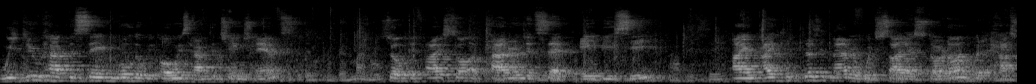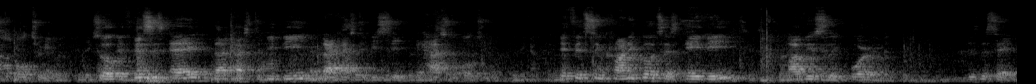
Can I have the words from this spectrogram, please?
We do have the same rule that we always have to change hands. So if I saw a pattern that said ABC, I, I can, it doesn't matter which side I start on, but it has to alternate. So if this is A, that has to be B, and that has to be C. It has to alternate. If it's synchronical, it says AB, obviously, or is the same.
